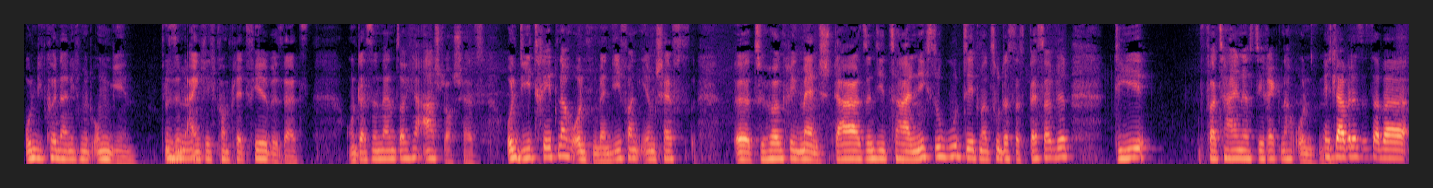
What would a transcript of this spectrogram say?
und die können da nicht mit umgehen. Die mhm. sind eigentlich komplett fehlbesetzt. Und das sind dann solche Arschlochchefs. Und die treten nach unten, wenn die von ihrem Chef äh, zu hören kriegen, Mensch, da sind die Zahlen nicht so gut, seht mal zu, dass das besser wird. Die verteilen das direkt nach unten. Ich glaube, das ist aber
